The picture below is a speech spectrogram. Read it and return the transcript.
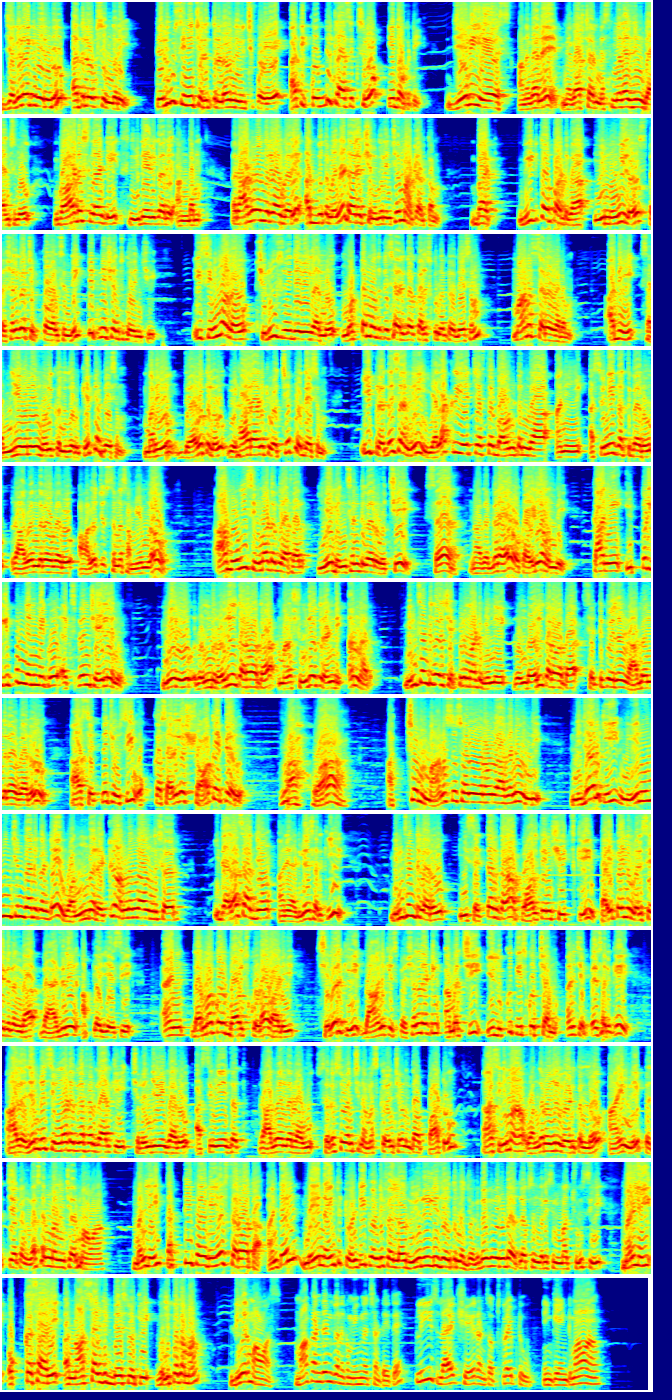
జగదేక వీరుడు అతిలోక సుందరి. తెలుగు సినీ చరిత్రలో నిలిచిపోయే అతి కొద్ది క్లాసిక్స్లో ఇదొకటి. జేవిఏఎస్ అనగానే మెగాస్టార్ మెస్మరైజింగ్ డాన్సులు గాడెస్ లాంటి శ్రీదేవి గారి అందం రాఘవేంద్రరావు గారి అద్భుతమైన డైరెక్షన్ గురించే మాట్లాడతాం. బట్ వీటితో పాటుగా ఈ మూవీలో స్పెషల్గా చెప్పుకోవాల్సింది టెక్నీషియన్స్ గురించి. ఈ సినిమాలో చిరు శ్రీదేవి గారు మొట్టమొదటిసారిగా కలుసుకునే ప్రదేశం మానస్ సరోవరం అది సంజీవుని మూలికలు దొరికే ప్రదేశం మరియు దేవతలు విహారానికి వచ్చే ప్రదేశం. ఈ ప్రదేశాన్ని ఎలా క్రియేట్ చేస్తే బాగుంటుందా అని అశ్విని దత్ గారు రాఘవేంద్రరావు గారు ఆలోచిస్తున్న సమయంలో ఆ మూవీ సినిమాటోగ్రాఫర్ ఏ విన్సెంట్ గారు వచ్చి సార్ నా దగ్గర ఒక ఐడియా ఉంది కానీ ఇప్పటికిప్పుడు నేను మీకు ఎక్స్ప్లెయిన్ చేయలేను. మీరు రెండు రోజుల తర్వాత మన స్టూడియోకి రండి అన్నారు. విన్సెంట్ గారు చెప్పిన మాట విని రెండు రోజుల తర్వాత సెట్కి వెళ్ళిన రాఘవేంద్రరావు గారు ఆ సెట్ని చూసి ఒక్కసారిగా షాక్ అయిపోయారు. వాహ్ వా అచ్చం మానస సరోవరం లాగానే ఉంది. నిజానికి నేను ఊహించిన దానికంటే వంద రెట్లు అందంగా ఉంది సార్. ఇది ఎలా సాధ్యం అని అడిగేసరికి విన్సెంట్ గారు ఈ సెట్ అంతా పాలిథిన్ షీట్స్కి పై పైన మెరిసే విధంగా వ్యాజిలిన్ అప్లై చేసి అండ్ థర్మాకోల్ బాల్స్ కూడా వాడి చివరికి దానికి స్పెషల్ లైటింగ్ అమర్చి ఈ లుక్ తీసుకొచ్చాము అని చెప్పేసరికి ఆ లెజెండరీ సినిమాటోగ్రాఫర్ గారికి చిరంజీవి గారు అశ్విని దత్ రాఘవేంద్రరావు శిరస్సు వంచి నమస్కరించడంతో పాటు ఆ సినిమా వంద రోజుల వేడుకల్లో ఆయన్ని ప్రత్యేకంగా సన్మానించారు మావా. మళ్ళీ థర్టీ ఫైవ్ ఇయర్స్ తర్వాత అంటే మే నైన్త్ ట్వంటీ ట్వంటీ ఫైవ్లో రీ రిలీజ్ అవుతున్న జగదేక వీరుడు అత్లక్ సుందరి సినిమా చూసి మళ్ళీ ఒక్కసారి ఆ నాస్టాలజిక్ డేస్లోకి వెళ్ళిపోదామా? డియర్ మామాస్ మా కంటెంట్ కనుక మీకు నచ్చినట్టయితే please like share and subscribe to ఇంకేంటి మావా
